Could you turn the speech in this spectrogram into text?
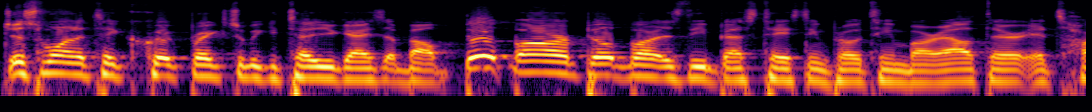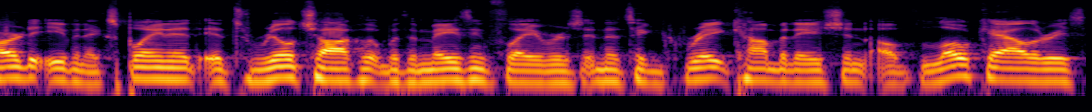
Just want to take a quick break so we can tell you guys about Built Bar. Built Bar is the best tasting protein bar out there. It's hard to even explain it. It's real chocolate with amazing flavors, and it's a great combination of low calories,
